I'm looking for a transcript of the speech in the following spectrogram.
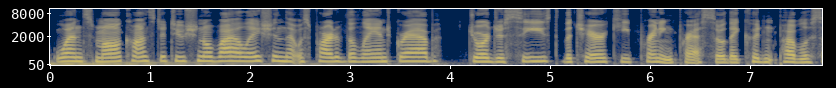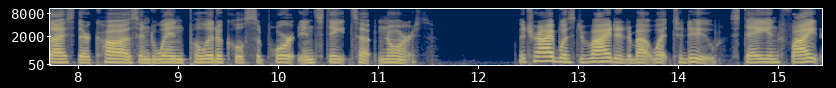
One small constitutional violation that was part of the land grab Georgia seized the Cherokee printing press so they couldn't publicize their cause and win political support in states up north. The tribe was divided about what to do stay and fight,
